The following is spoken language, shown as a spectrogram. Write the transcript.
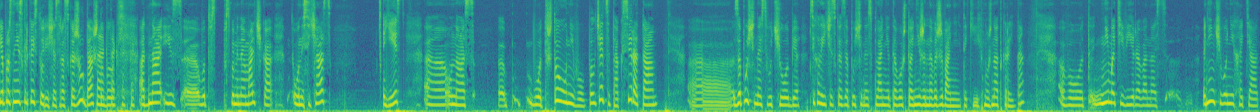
Я просто несколько историй сейчас расскажу, да, чтобы... Так, так, так, так. Одна из, э, вот вспоминаю мальчика, он и сейчас есть э, у нас, э, вот, что у него? Получается так, сирота, запущенность в учебе, психологическая запущенность в плане того, что они же на выживании не такие, их нужно открыть, да, вот, немотивированность, они ничего не хотят.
